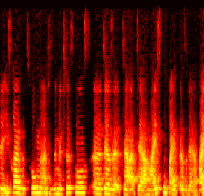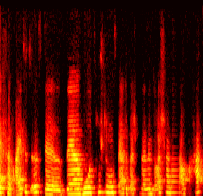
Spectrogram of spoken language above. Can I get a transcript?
der israelbezogene Antisemitismus, äh, der, der, der am meisten weit, also der weit verbreitet ist, der sehr hohe Zustimmungswerte beispielsweise in Deutschland auch hat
